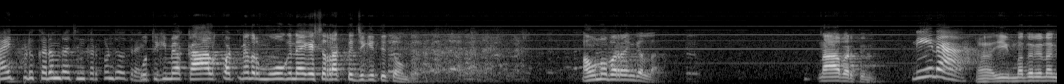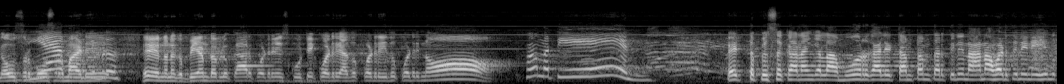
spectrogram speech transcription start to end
ಆಯ್ತು ಬಿಡು ಕರಂರಾಜನ್ ಕರ್ಕೊಂಡು ಹೋದ್ರೆ ಕುತ್ತಿಗೆ ಮ್ಯಾಗ ಕಾಲ್ ಕೊಟ್ಟನೆ ಅಂದ್ರೆ ಮೂಗಿನಾಗ ಎಷ್ಟು ರಕ್ತ ಜಿಗಿತಿತ್ತು ಅವನು ಅವನು ಬರಂಗಿಲ್ಲ. ನಾ ಬರ್ತೀನಿ. ನೀನಾ? ಈ ಈಗ ಮೊದಲು ನಂಗೆ ಅವಸರ ಬೋಸರ ಯಾಕ್ ಮಾಡಿ. ಬಿಡು? ಏ ನನಗೆ ಬಿ ಎಂ ಡಬ್ಲ್ಯೂ ಕಾರ್ ಕೊಡ್ರಿ ಸ್ಕೂಟಿ ಕೊಡ್ರಿ ಅದು ಕೊಡ್ರಿ ಇದು ಕೊಡ್ರಿ ನೋ. ಹಾ ಮತ್ತೇನ್? ಪೆಟ್ಟು ಪಿಸ ಅನ್ನಂಗಿಲ್ಲ ಮೂರು ಗಾಲಿ ಟಮ್ ಟಮ್ ತರ್ತೀನಿ ನಾನಾ ಹೊಡ್ತೀನಿ ನೀ ಹಿಂದೆ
